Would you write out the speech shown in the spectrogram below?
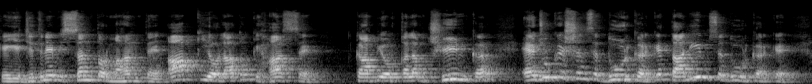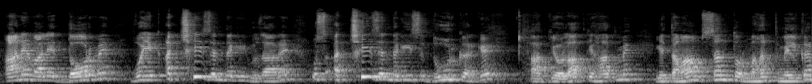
कि ये जितने भी संत और महंत हैं, आपकी औलादों के हाथ से कापी और कलम छीन कर एजुकेशन से दूर करके, तालीम से दूर करके आने वाले दौर में वो एक अच्छी ज़िंदगी गुजारे, उस अच्छी ज़िंदगी से दूर करके आपकी औलाद के हाथ में ये तमाम संत और महंत मिलकर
